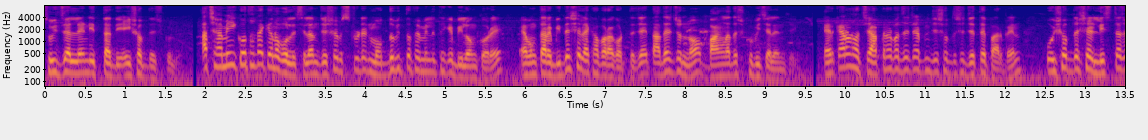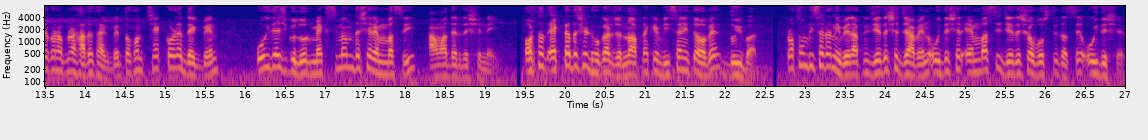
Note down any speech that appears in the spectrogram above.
Switzerland ইত্যাদি এইসব দেশগুলো। আচ্ছা আমি এই কথাটা কেন বলেছিলাম? যেসব স্টুডেন্ট মধ্যবিত্ত ফ্যামিলি থেকে বিলং করে এবং তারা বিদেশে লেখাপড়া করতে যায়, তাদের জন্য বাংলাদেশ খুবই চ্যালেঞ্জিং এর কারণ হচ্ছে আপনার বাজেটে আপনি যেসব দেশে যেতে পারবেন, ওইসব দেশের লিস্টটা যখন আপনার হাতে থাকবে, তখন চেক করে দেখবেন ওই দেশগুলোর ম্যাক্সিমাম দেশের এম্বাসি আমাদের দেশে নেই। অর্থাৎ একটা দেশে ঢোকার জন্য আপনাকে ভিসা নিতে হবে দুইবার। প্রথম ভিসাটা নেবেন, আপনি যে দেশে যাবেন, ওই দেশের এম্বাসি যে দেশে অবস্থিত আছে, ওই দেশের।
